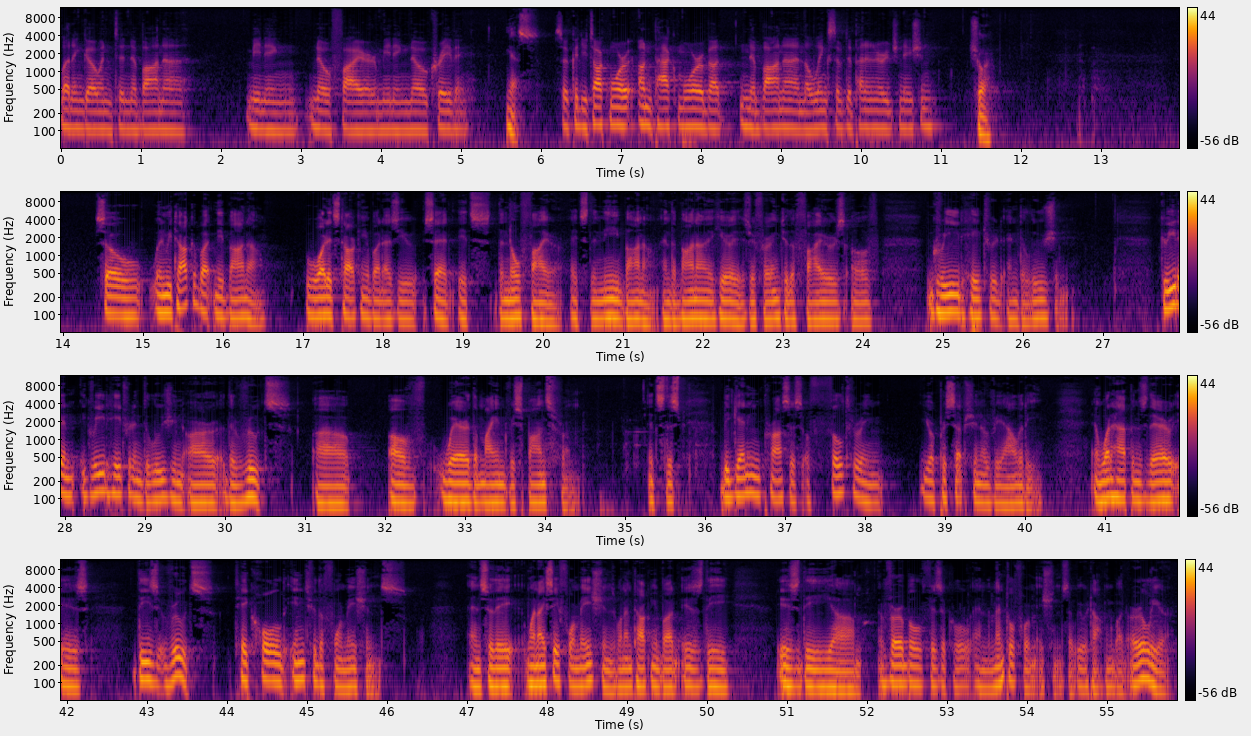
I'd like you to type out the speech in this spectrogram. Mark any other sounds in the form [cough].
letting go into nibbana, meaning no fire, meaning no craving. Yes. So could you talk more, unpack more about nibbana and the links of dependent origination? Sure. So when we talk about nibbana, what it's talking about, as you said, it's the no fire. It's the nibbana. And the bana here is referring to the fires of greed, hatred, and delusion. Greed, and, greed hatred, and delusion are the roots uh, of where the mind responds from. It's this beginning process of filtering your perception of reality. And what happens there is these roots take hold into the formations. And so they, when I say formations, what I'm talking about is the is the um, verbal, physical, and the mental formations that we were talking about earlier.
